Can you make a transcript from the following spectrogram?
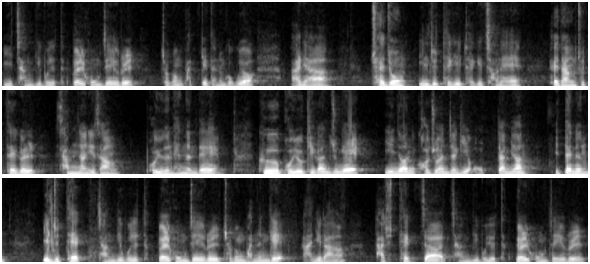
이 장기 보유 특별 공제율을 적용받게 되는 거고요. 만약 최종 1주택이 되기 전에 해당 주택을 3년 이상 보유는 했는데 그 보유 기간 중에 2년 거주한 적이 없다면 이때는 1주택 장기 보유 특별 공제율을 적용받는 게 아니라 다주택자 장기 보유 특별 공제율을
